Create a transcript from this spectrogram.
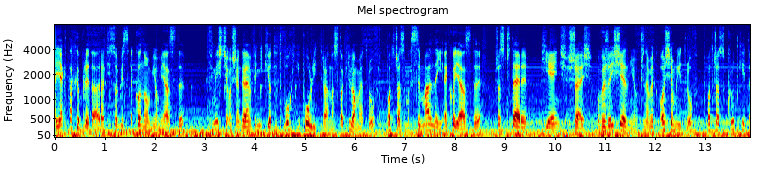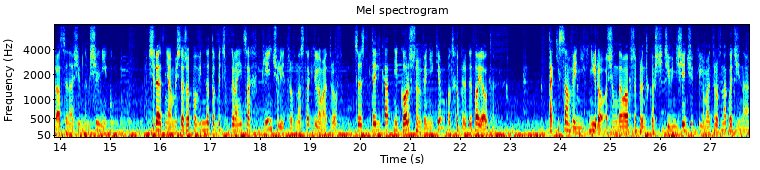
A jak ta hybryda radzi sobie z ekonomią jazdy? W mieście osiągałem wyniki od 2,5 litra na 100 km podczas maksymalnej ekojazdy przez 4, 5, 6, powyżej 7 czy nawet 8 litrów podczas krótkiej trasy na zimnym silniku. Średnio myślę, że powinno to być w granicach 5 litrów na 100 km, co jest delikatnie gorszym wynikiem od hybrydy Toyoty. Taki sam wynik Niro osiągnęła przy prędkości 90 km na godzinę,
